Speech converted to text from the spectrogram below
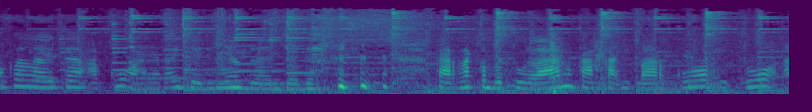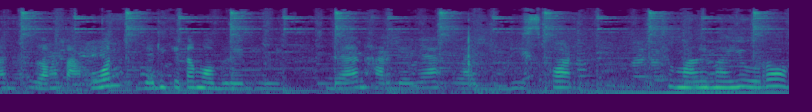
Oke lah itu aku akhirnya jadinya belanja deh karena kebetulan kakak iparku itu ulang tahun jadi kita mau beliin ini. Dan harganya lagi diskon. Cuma 5 euro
